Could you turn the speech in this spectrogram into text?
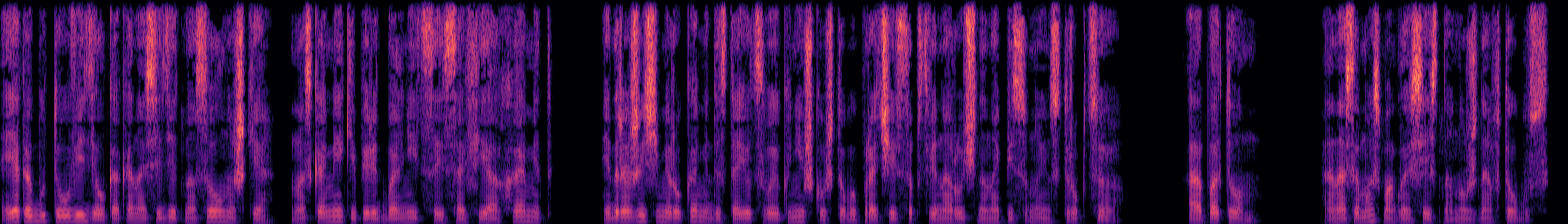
Я как будто увидел, как она сидит на солнышке, на скамейке перед больницей София Хамид и дрожащими руками достает свою книжку, чтобы прочесть собственноручно написанную инструкцию. А потом она сама смогла сесть на нужный автобус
